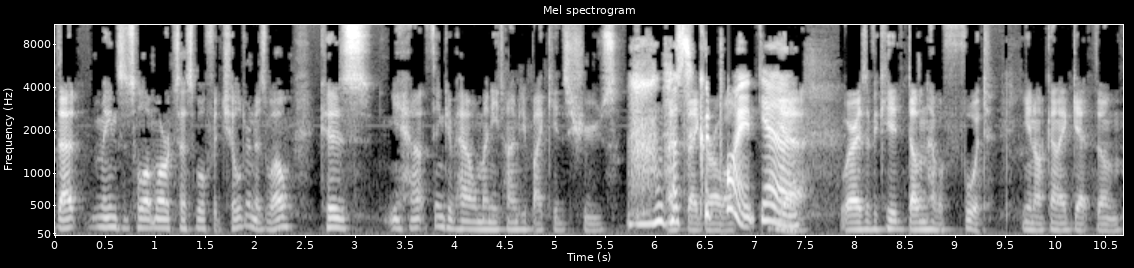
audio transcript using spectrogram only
that means it's a lot more accessible for children as well. Because you ha- think of how many times you buy kids shoes as that's they a good grow point. up. Yeah. Whereas if a kid doesn't have a foot, you're not going to get them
